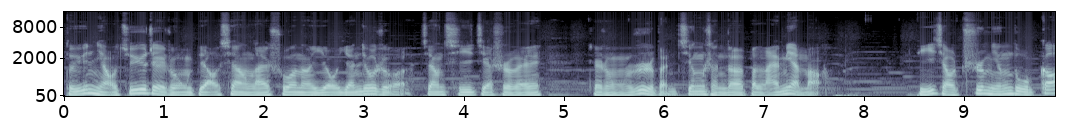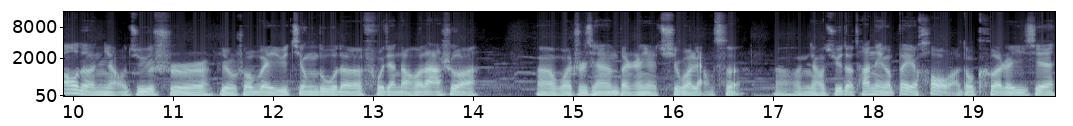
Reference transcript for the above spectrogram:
对于鸟居这种表象来说呢，有研究者将其解释为这种日本精神的本来面貌。比较知名度高的鸟居是，比如说位于京都的福建道和大社，呃，我之前本人也去过两次。然后鸟居的它那个背后啊，都刻着一些。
